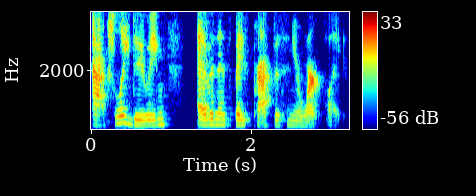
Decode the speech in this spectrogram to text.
actually doing evidence-based practice in your workplace.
